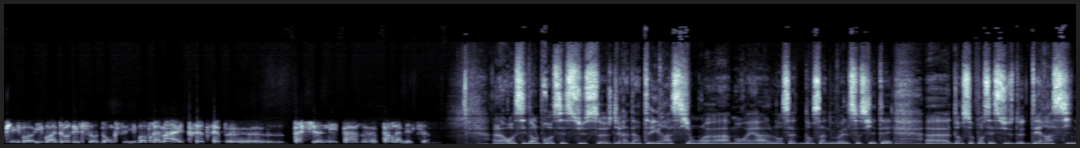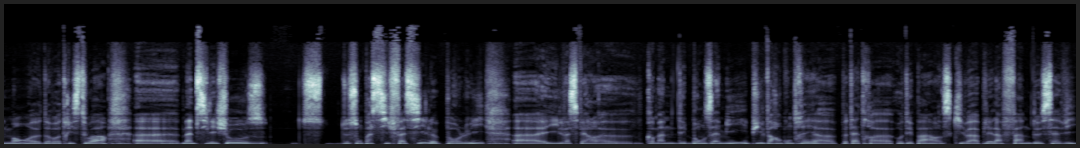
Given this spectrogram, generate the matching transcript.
puis il va, il va adorer ça. Donc il va vraiment être très très passionné par par la médecine. Alors aussi dans le processus, je dirais, d'intégration à Montréal, dans, cette, dans sa nouvelle société, euh, dans ce processus de déracinement euh, de votre histoire, euh, même si les choses ne sont pas si faciles pour lui, il va se faire quand même des bons amis, et puis il va rencontrer peut-être au départ ce qu'il va appeler la femme de sa vie,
